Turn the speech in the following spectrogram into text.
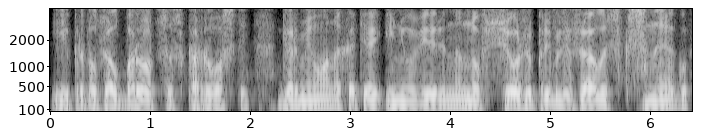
и продолжал бороться с коростой. Гермиона, хотя и не уверенно, но все же приближалась к Снегу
